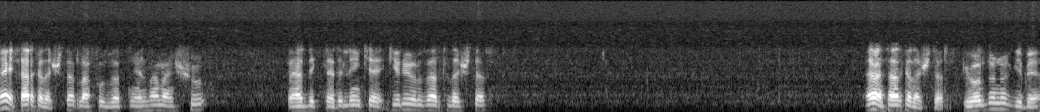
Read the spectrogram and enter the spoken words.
Neyse arkadaşlar lafı uzatmayalım hemen şu verdikleri linke giriyoruz arkadaşlar. Evet arkadaşlar gördüğünüz gibi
